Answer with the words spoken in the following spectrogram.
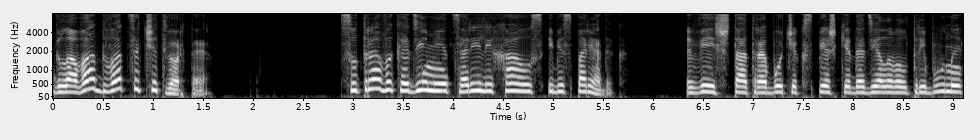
Глава 24. С утра в академии царили хаос и беспорядок. Весь штат рабочих в спешке доделывал трибуны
